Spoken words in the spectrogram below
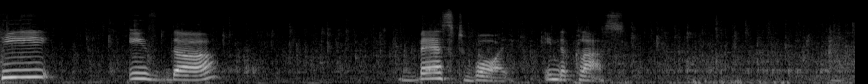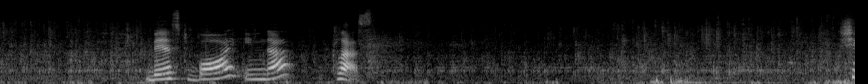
he is the best boy in the class best boy in the class সে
